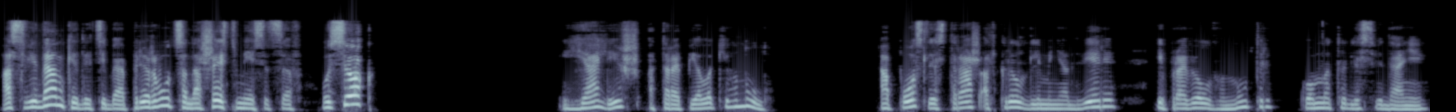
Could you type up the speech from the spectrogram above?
А свиданки для тебя прервутся на шесть месяцев. Усек? Я лишь оторопело кивнул. А после страж открыл для меня двери и провел внутрь комнаты для свиданий.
